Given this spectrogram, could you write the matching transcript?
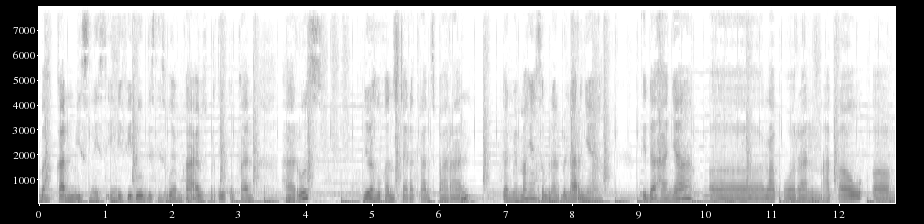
bahkan bisnis individu, bisnis UMKM seperti itu kan harus dilakukan secara transparan dan memang yang sebenar-benarnya. Tidak hanya uh, laporan atau um,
